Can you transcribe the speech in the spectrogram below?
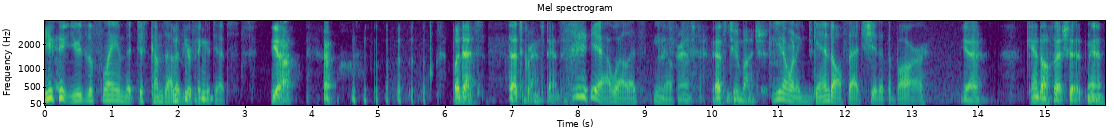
you use the flame that just comes out of your fingertips. yeah. but that's that's grandstanding. Yeah. Well, that's you know Grandstand. That's too much. you don't want to Gandalf that shit at the bar. Yeah. Gandalf that shit, man.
